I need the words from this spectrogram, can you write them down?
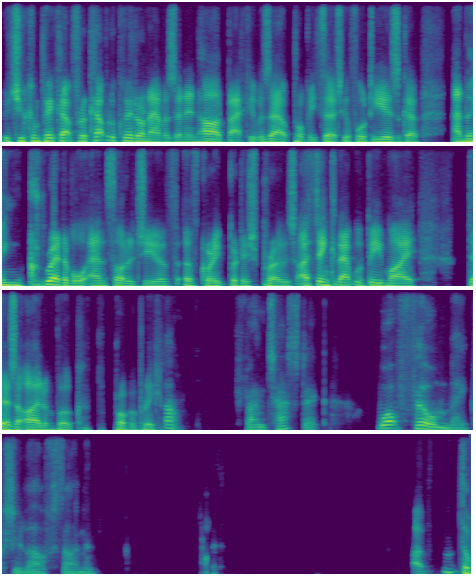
which you can pick up for a couple of quid on Amazon in hardback. It was out probably thirty or forty years ago. An incredible anthology of of great British prose. I think that would be my desert island book, probably. Oh, fantastic. What film makes you laugh, Simon? Uh, the,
